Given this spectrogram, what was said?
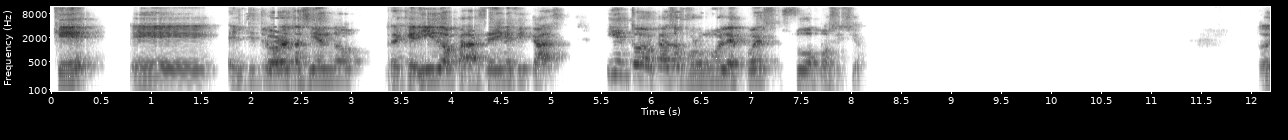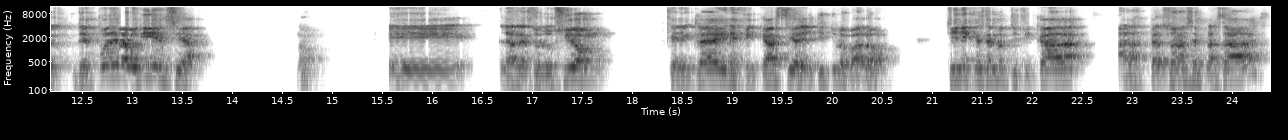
que eh, el título ahora está siendo requerido para ser ineficaz y en todo caso formule pues su oposición. Entonces, después de la audiencia, ¿no? Eh, la resolución que declara ineficacia del título valor tiene que ser notificada a las personas emplazadas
